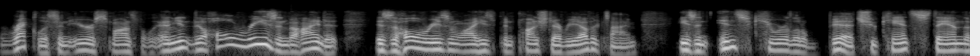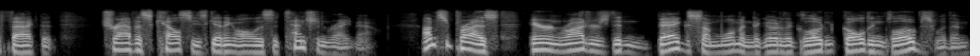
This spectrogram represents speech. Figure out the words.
reckless and irresponsible! And you, the whole reason behind it is the whole reason why he's been punched every other time. He's an insecure little bitch who can't stand the fact that Travis Kelce's getting all this attention right now. I'm surprised Aaron Rodgers didn't beg some woman to go to the Golden Globes with him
